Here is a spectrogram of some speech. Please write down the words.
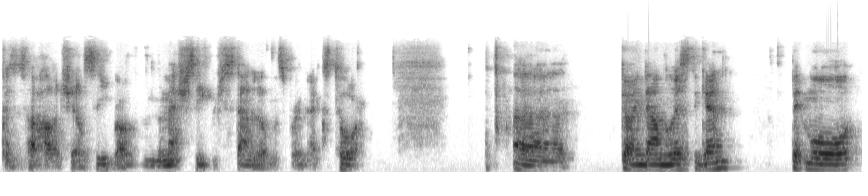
because it's a hard shell seat rather than the mesh seat which is standard on the Sprint X Tour. Uh, going down the list again, a bit more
